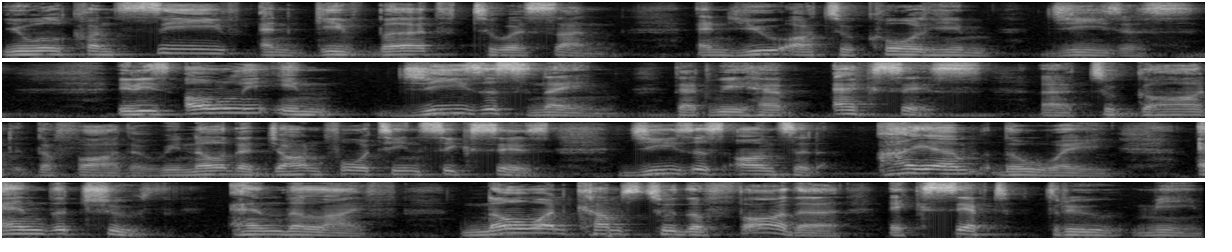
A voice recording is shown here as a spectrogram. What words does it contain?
you will conceive and give birth to a son and you are to call him Jesus. It is only in Jesus' name that we have access uh, to God the Father. We know that John 14 6 says, Jesus answered, I am the way and the truth and the life. No one comes to the Father except through me.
